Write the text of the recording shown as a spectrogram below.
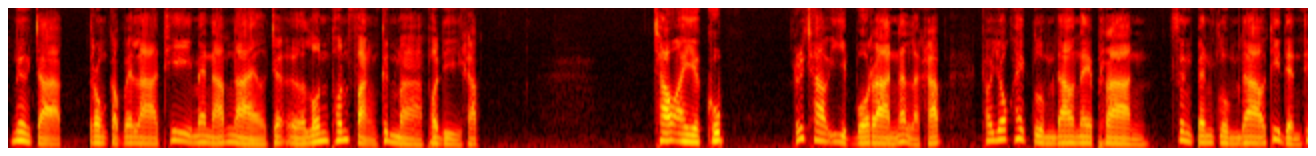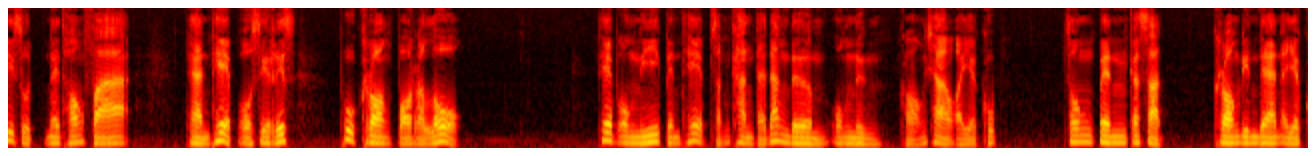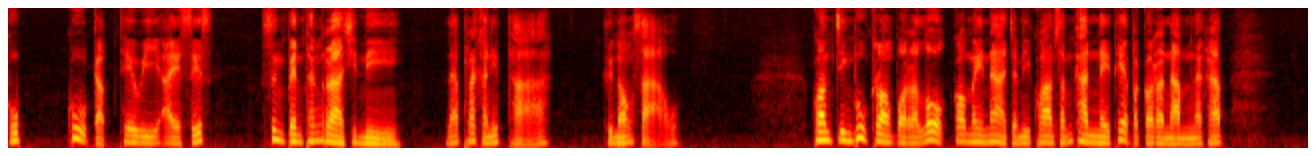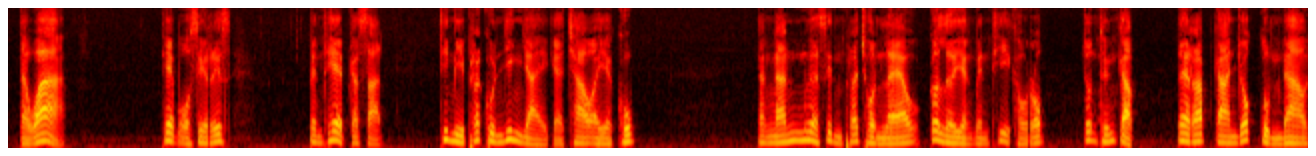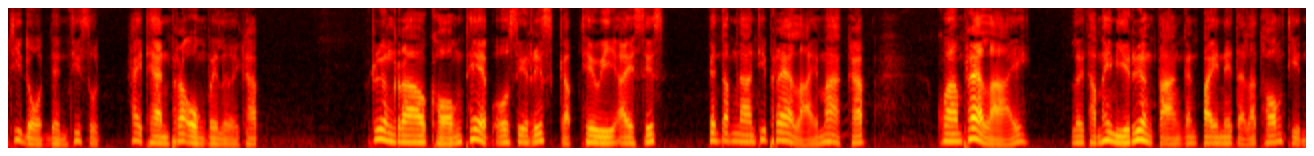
เนื่องจากตรงกับเวลาที่แม่น้ำไนล์จะเอ่อล้นท้นฝั่งขึ้นมาพอดีครับ ชาวไอยคุป หรือชาวอียิปต์โบราณนั่นแหละครับ เขายกให้กลุ่มดาวในพราน ซึ่งเป็นกลุ่มดาวที่เด่นที่สุดในท้องฟ้า แทนเทพโอซิริส ผู้ครองปรโลก เทพองค์นี้เป็นเทพสำคัญแต่ดั้งเดิมองค์หนึ่งของชาวอายคุปทรงเป็นกษัตริย์ ครองดินแดนอายคุปคู่กับเทวีไอซิส ซึ่งเป็นทั้งราชินี และพระคณิษฐา คือน้องสาว ความจริงผู้ครองปรโลกก็ไม่น่าจะมีความสำคัญในเทพกรณำนะครับ แต่ว่าเทพโอซิริส เป็นเทพกษัตริย์ที่มีพระคุณยิ่งใหญ่แก่ชาวอายคุปดังนั้นเมื่อสิ้นพระชนแล้วก็เลยยังเป็นที่เคารพ จนถึงกับได้รับการยกกลุ่มดาวที่โดดเด่นที่สุด ให้แทนพระองค์ไปเลยครับ เรื่องราวของเทพโอซิริส กับเทวีไอซิส เป็นตำนานที่แพร่หลายมากครับ ความแพร่หลาย เลยทำให้มีเรื่องต่างกันไปในแต่ละท้องถิ่น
